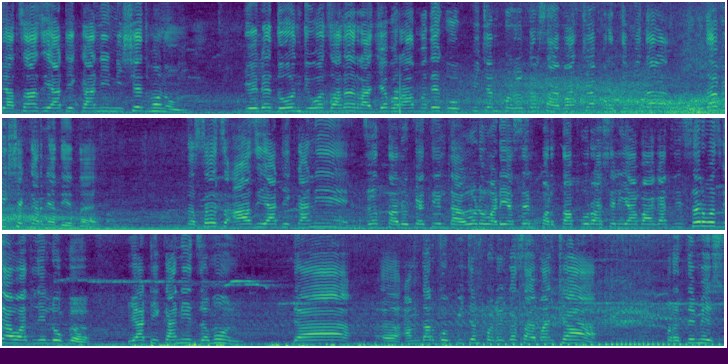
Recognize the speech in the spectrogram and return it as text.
त्याचाच या ठिकाणी निषेध म्हणून गेले दोन दिवस झालं राज्यभरामध्ये गोपीचंद पडळकर साहेबांच्या प्रतिमेला दुग्धाभिषेक करण्यात येत आहे. तसंच आज या ठिकाणी जत तालुक्यातील दावडवाडी असेल परतापूर असेल या भागातली सर्वच गावातली लोक या ठिकाणी जमून त्या आमदार गोपीचंद पडळकर साहेबांच्या प्रतिमेस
